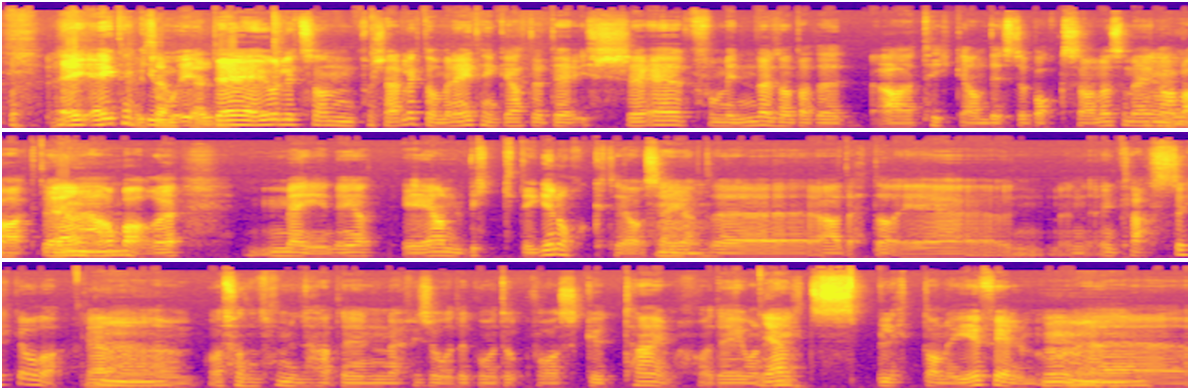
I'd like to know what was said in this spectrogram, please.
Jeg, jeg tenker jo, Det er jo litt sånn forskjellig, da, men jeg tenker at det ikke er for min del sånn at det ja, tikker an disse boksene som jeg har lagd. Det er Ja. Mening at er han viktig nok til å si at uh, ja, dette er en, en klassiker, da. Ja. Um, og sånn som Vi hadde en episode hvor vi tok for oss Good Time, og det er jo en Ja. helt splitter nye film. Eh,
